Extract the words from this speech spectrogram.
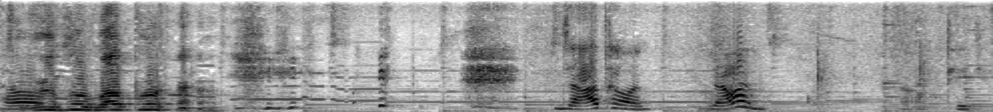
हाँ जात हवन जावन हाँ, ठीक है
